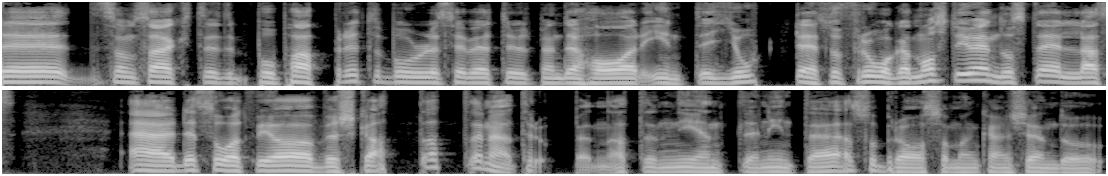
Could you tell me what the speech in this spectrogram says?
Det, som sagt, på pappret så borde det se bättre ut men det har inte gjort det, så frågan måste ju ändå ställas är det så att vi har överskattat den här truppen? Att den egentligen inte är så bra som man kanske ändå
